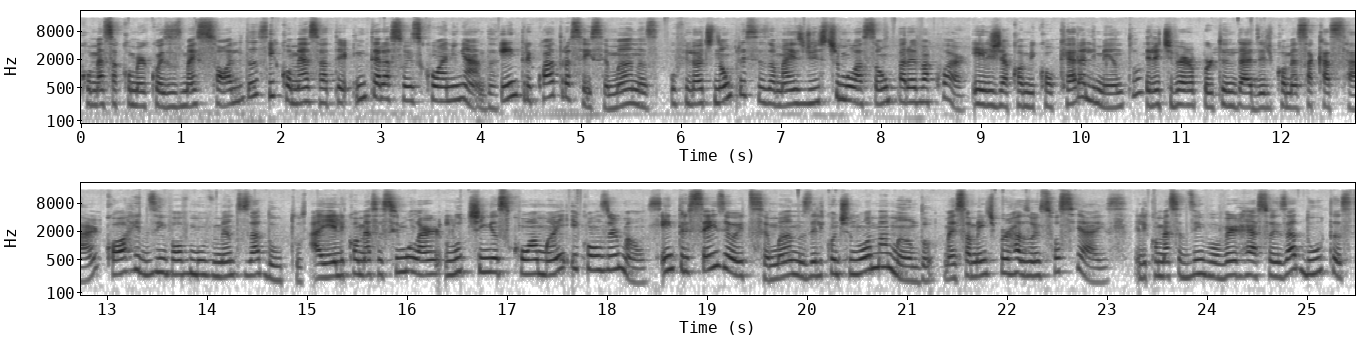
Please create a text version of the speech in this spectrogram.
começa a comer coisas mais sólidas e começa a ter interações com a ninhada. Entre 4 a 6 semanas, o filhote não precisa mais de estimulação para evacuar. Ele já come qualquer alimento, se ele tiver oportunidade, ele começa a caçar, corre e desenvolve movimentos adultos. Aí ele começa a simular lutinhas com a mãe e com os irmãos. Entre 6 e 8 semanas, ele continua mamando, mas somente por razões sociais. Ele começa a desenvolver reações adultas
